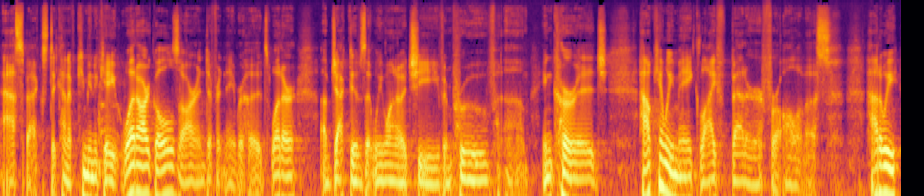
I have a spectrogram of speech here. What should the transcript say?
aspects to kind of communicate what our goals are in different neighborhoods, what are objectives that we want to achieve, improve, um, encourage. How can we make life better for all of us? How do we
